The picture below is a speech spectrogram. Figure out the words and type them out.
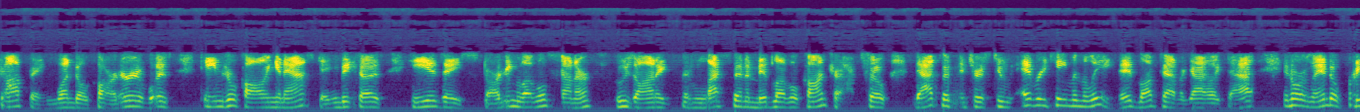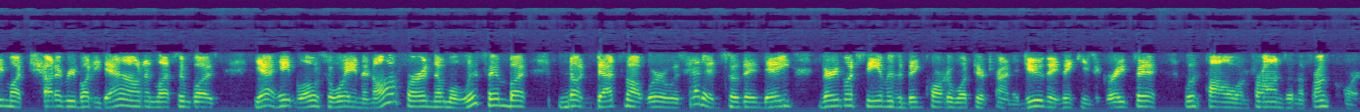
shopping Wendell Carter. It was teams were calling and asking because he is a starting level center who's on a less than a mid level contract. So that's of interest to every team in the league. They'd love to have a guy like that. And Orlando pretty much shut everybody down unless it was yeah, hey, blow us away in an offer and then we'll listen. But no, that's not where it was headed. So they, they very much see him as a big part of what they're trying to do. They think he's a great fit with Paolo and Franz in the front court.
